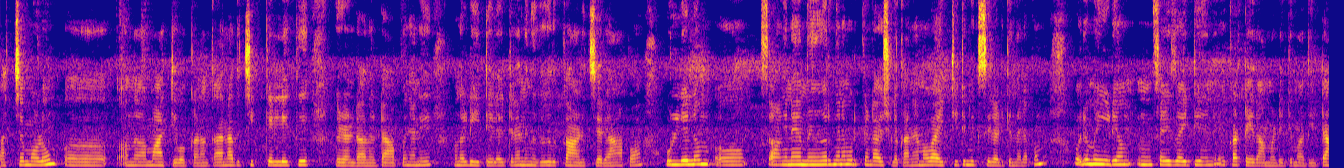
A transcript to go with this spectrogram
പച്ചമുളകും ഒന്ന് മാറ്റി വെക്കണം. കാരണം അത് ചിക്കനിലേക്ക് ഇടണ്ടാന്ന് കേട്ടോ. അപ്പോൾ ഞാൻ ഒന്ന് ഡീറ്റെയിൽ ആയിട്ട് തന്നെ നിങ്ങൾക്ക് ഇത് കാണിച്ചു തരാം. അപ്പോൾ ഉള്ളിലും അങ്ങനെ നേർങ്ങനെ മുറിക്കേണ്ട ആവശ്യമില്ല. കാരണം നമ്മൾ വയറ്റിയിട്ട് മിക്സിയിൽ അടിക്കുന്നില്ല അപ്പം ഒരു മീഡിയം സൈസായിട്ട് കട്ട് ചെയ്താൽ വേണ്ടിയിട്ട് മതി കേട്ടോ.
